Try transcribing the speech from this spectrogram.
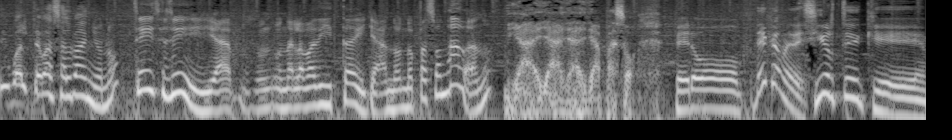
igual te vas al baño, ¿no? Sí, sí, sí, y ya pues, un- una lavadita y ya no, no pasó nada, ¿no? Ya, ya, ya, ya pasó. Pero déjame decirte que...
